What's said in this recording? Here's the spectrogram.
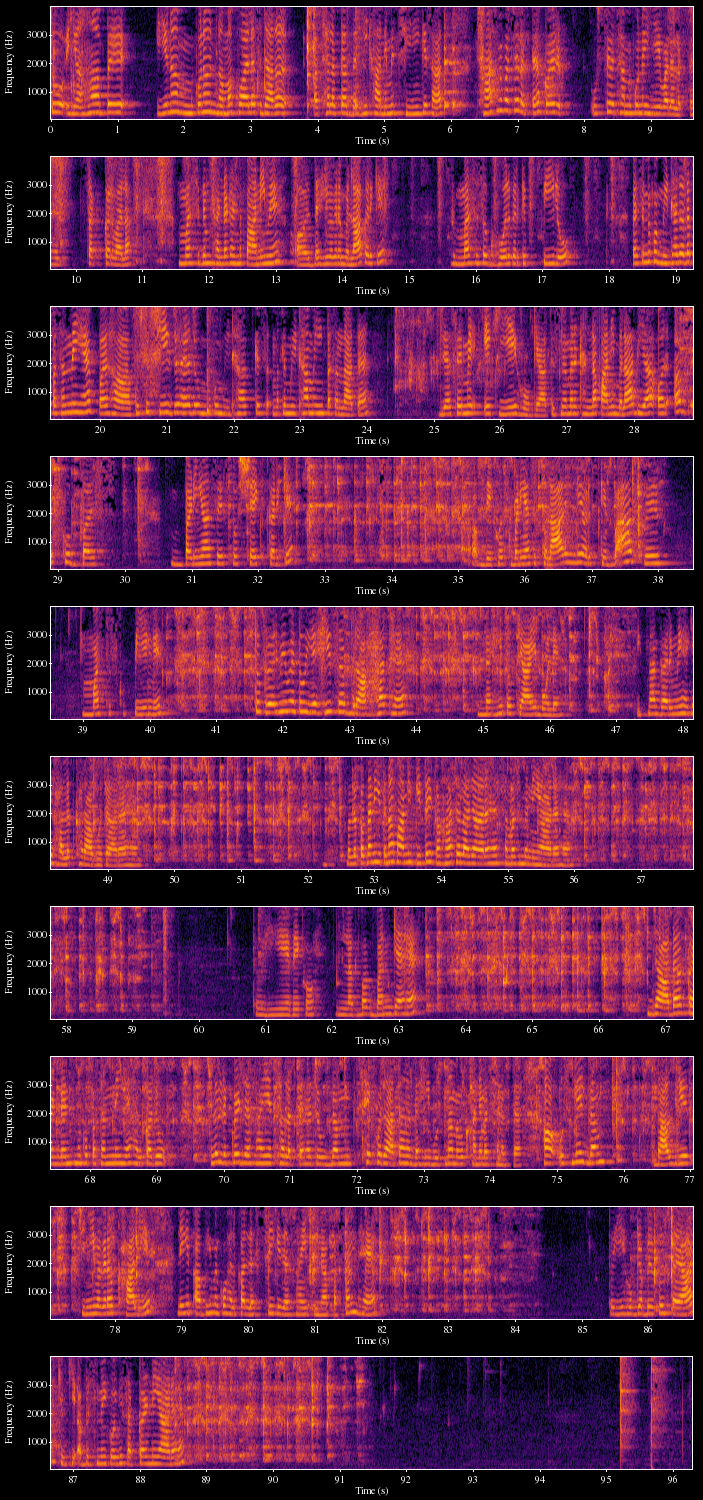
तो यहाँ पे ये ना, मेरे को ना नमक वाला से ज़्यादा अच्छा लगता है दही खाने में चीनी के साथ। छाछ मेरे को अच्छा लगता है, पर उससे अच्छा मेरे को ना ये वाला लगता है, शक्कर वाला। मस्त एकदम ठंडा ठंडा पानी में और दही वगैरह मिला करके और मस्त इसको घोल करके पी लो। वैसे मेरे को मीठा ज़्यादा पसंद नहीं है, पर हाँ कुछ कुछ चीज़ जो है जो मेरे को मीठा के मतलब मीठा में ही पसंद आता है। जैसे में एक ये हो गया तो इसमें मैंने ठंडा पानी मिला दिया और अब इसको बस बढ़िया से इसको शेक करके अब देखो, इसको बढ़िया से चला लेंगे और इसके बाद फिर मस्त इसको पियेंगे। तो गर्मी में तो यही सब राहत है, नहीं तो क्या ही बोले। इतना गर्मी है कि हालत ख़राब हो जा रहा है। मतलब पता नहीं इतना पानी पीते कहाँ चला जा रहा है, समझ में नहीं आ रहा है। तो ये देखो, लगभग बन गया है। ज़्यादा कंडेंस मेरे को पसंद नहीं है, हल्का जो मतलब लिक्विड जैसा ही अच्छा लगता है, जो एकदम थिक हो जाता है ना दही उतना मेरे को खाने में अच्छा लगता है। हाँ उसमें एकदम डाल दिए चीनी वगैरह खा लिए, लेकिन अभी मेरे को हल्का लस्सी के जैसा ही पीना पसंद है। तो ये हो गया बिल्कुल तैयार, क्योंकि अब इसमें कोई भी शक्कर नहीं आ रहा है।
